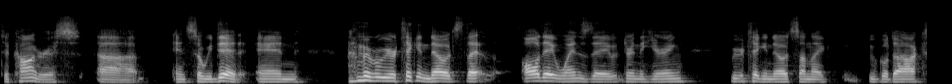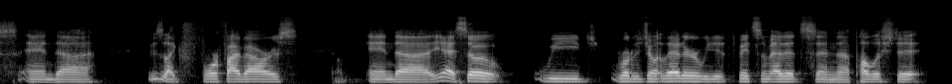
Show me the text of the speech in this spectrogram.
to Congress. Uh, and so we did. And I remember we were taking notes that all day Wednesday during the hearing, we were taking notes on like Google Docs, and uh, it was like four or five hours and uh, yeah, so we wrote a joint letter. We did, made some edits and uh, published it.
